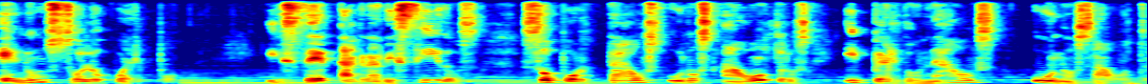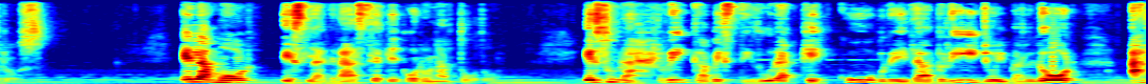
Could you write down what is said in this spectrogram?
en un solo cuerpo. Y sed agradecidos, soportaos unos a otros y perdonaos unos a otros. El amor es la gracia que corona todo. Es una rica vestidura que cubre y da brillo y valor a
